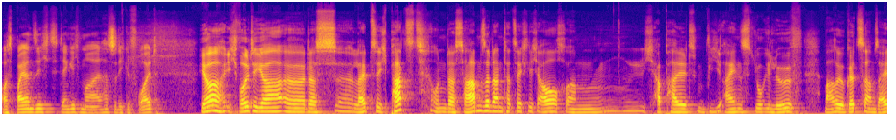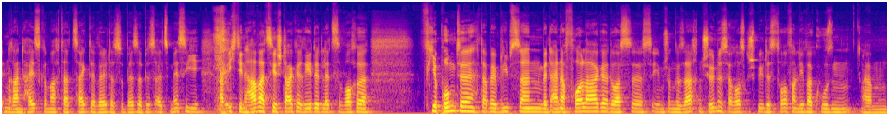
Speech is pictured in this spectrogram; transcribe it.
Aus Bayern-Sicht, denke ich mal, hast du dich gefreut? Ja, ich wollte ja, äh, dass äh, Leipzig patzt und das haben sie dann tatsächlich auch. Ähm, ich habe halt, wie einst Jogi Löw Mario Götze am Seitenrand heiß gemacht hat, zeigt der Welt, dass du besser bist als Messi. Habe ich den Harvards hier stark geredet letzte Woche. Vier Punkte, dabei blieb es dann mit einer Vorlage. Du hast es eben schon gesagt, ein schönes herausgespieltes Tor von Leverkusen. Ähm,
